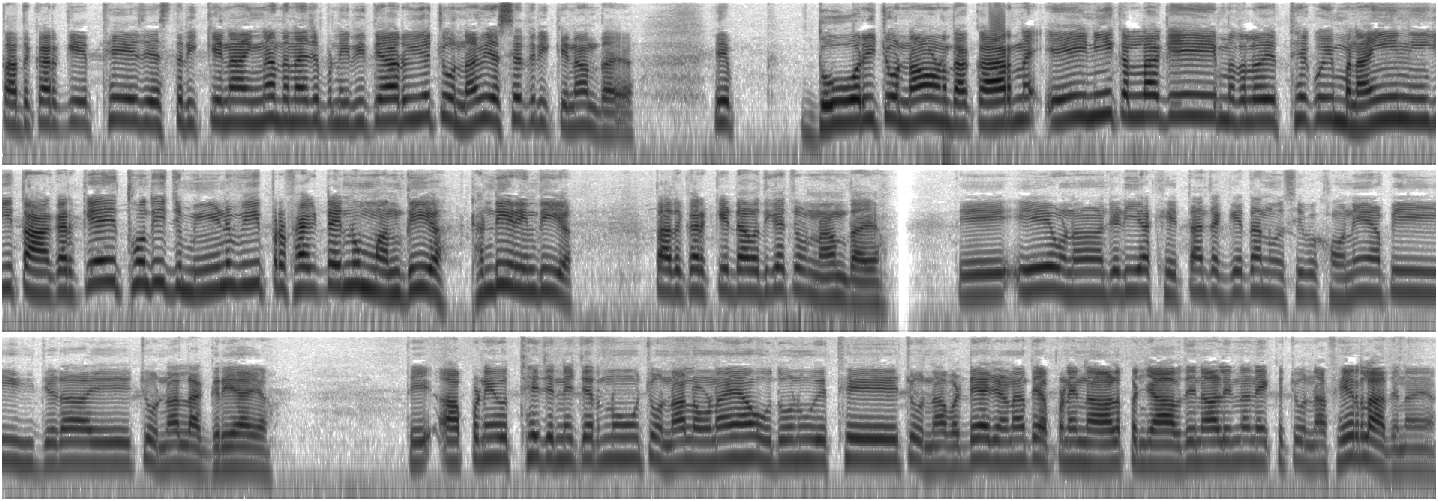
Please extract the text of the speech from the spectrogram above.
ਤਦ ਕਰਕੇ ਇੱਥੇ ਜਿਸ ਤਰੀਕੇ ਨਾਲ ਇਹਨਾਂ ਦਿਨਾਂ 'ਚ ਪਨੀਰੀ ਤਿਆਰ ਹੋਈ ਹੈ ਝੋਨਾ ਵੀ ਇਸੇ ਤਰੀਕੇ ਨਾਲ ਹੁੰਦਾ ਆ। ਦੋ ਵਾਰੀ ਝੋਨਾ ਹੋਣ ਦਾ ਕਾਰਨ ਇਹ ਹੀ ਨਹੀਂ ਇਕੱਲਾ ਕਿ ਮਤਲਬ ਇੱਥੇ ਕੋਈ ਮਨਾਈ ਨਹੀਂ ਗਈ ਤਾਂ ਕਰਕੇ ਇੱਥੋਂ ਦੀ ਜ਼ਮੀਨ ਵੀ ਪਰਫੈਕਟ ਇਹਨੂੰ ਮੰਨਦੀ ਆ ਠੰਡੀ ਰਹਿੰਦੀ ਆ। ਤਦ ਕਰਕੇ ਏਡਾ ਵਧੀਆ ਝੋਨਾ ਹੁੰਦਾ ਆ। ਤੇ ਇਹ ਹੁਣ ਜਿਹੜੀ ਆ ਖੇਤਾਂ 'ਚ ਅੱਗੇ ਤੁਹਾਨੂੰ ਅਸੀਂ ਵਿਖਾਉਨੇ ਆ ਵੀ ਜਿਹੜਾ ਇਹ ਝੋਨਾ ਲੱਗ ਰਿਹਾ ਆ। ਤੇ ਆਪਣੇ ਉੱਥੇ ਜਿੰਨੇ ਚਿਰ ਨੂੰ ਝੋਨਾ ਲਾਉਣਾ ਆ, ਉਦੋਂ ਨੂੰ ਇੱਥੇ ਝੋਨਾ ਵੱਢਿਆ ਜਾਣਾ ਤੇ ਆਪਣੇ ਨਾਲ ਪੰਜਾਬ ਦੇ ਨਾਲ ਇਹਨਾਂ ਨੇ ਇੱਕ ਝੋਨਾ ਫੇਰ ਲਾ ਦੇਣਾ ਆ।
